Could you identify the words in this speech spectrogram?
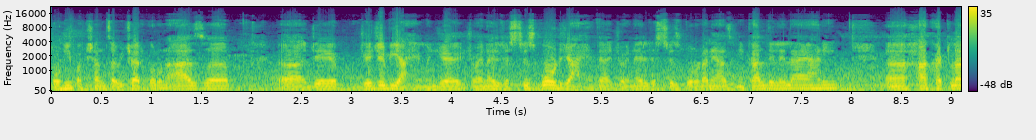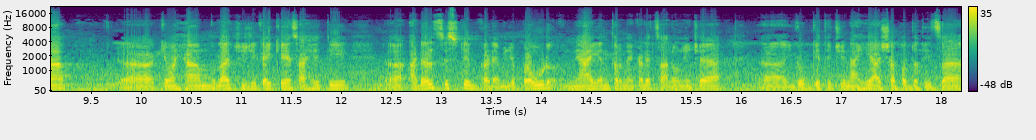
दोन्ही पक्षांचा विचार करून आज जे जे जे बी आहे म्हणजे ज्वेनाईल जस्टिस बोर्ड जे आहे त्या ज्वेनाईल जस्टिस बोर्डाने आज निकाल दिलेला आहे आणि हा खटला किंवा ह्या मुलाची जी काही केस आहे ती अडल्ट सिस्टीमकडे म्हणजे प्रौढ न्याय यंत्रणेकडे चालवण्याच्या योग्यतेची नाही अशा पद्धतीचा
